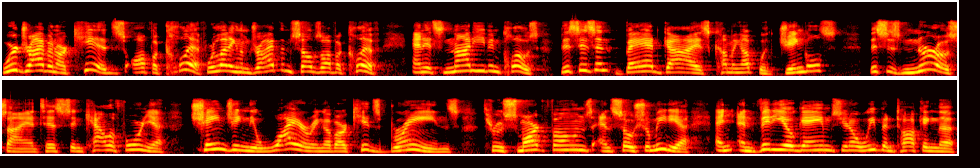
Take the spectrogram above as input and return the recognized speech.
we're driving our kids off a cliff. We're letting them drive themselves off a cliff, and it's not even close. This isn't bad guys coming up with jingles. This is neuroscientists in California changing the wiring of our kids' brains through smartphones and social media and, and video games. You know, we've been talking the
